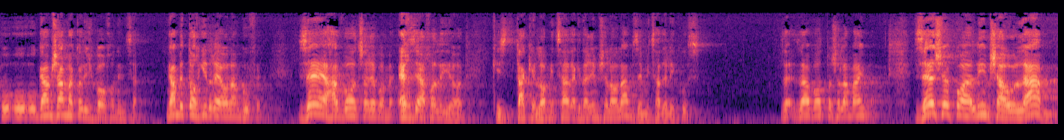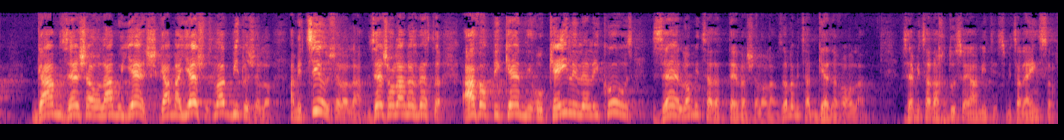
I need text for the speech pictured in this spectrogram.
הוא, הוא, הוא גם שם הקדוש ברוך הוא נמצא. גם בתוך גדרי העולם גופה. זה ההבות שהרב אומר. איך זה יכול להיות? כי זה תקל לא מצד הגדרים של העולם, זה מצד הליכוס. זה, זה ההבות פה של המים. זה שפועלים שהעולם גם זה שהעולם הוא יש, גם הישוס, לא הביטל שלו, המציאות של העולם, זה שהעולם לא מסתר, אף על פי כן הוא כלי לליכוס, זה לא מצד הטבע של העולם, זה לא מצד גדר העולם, זה מצד האחדוס האמיתיס, מצד האינסוף,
